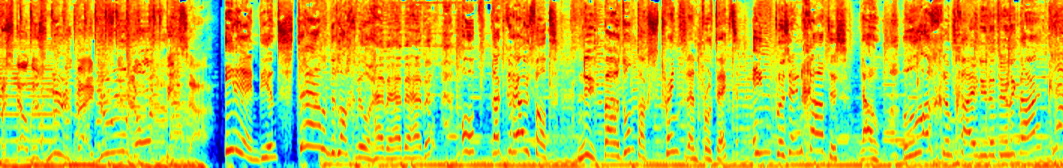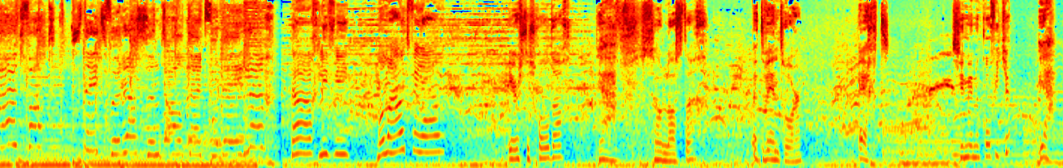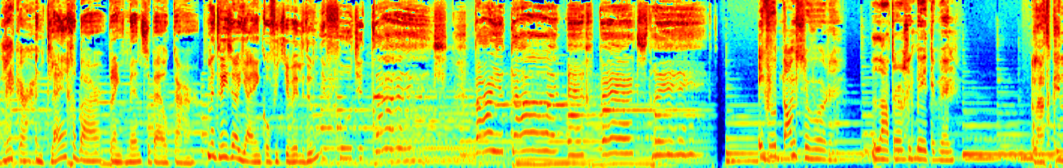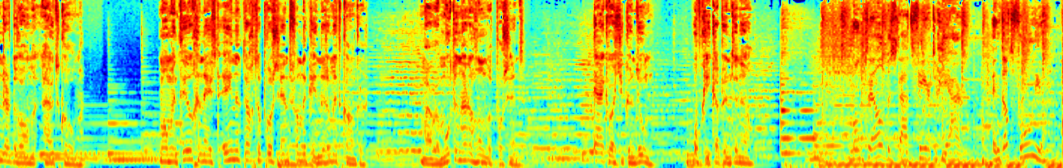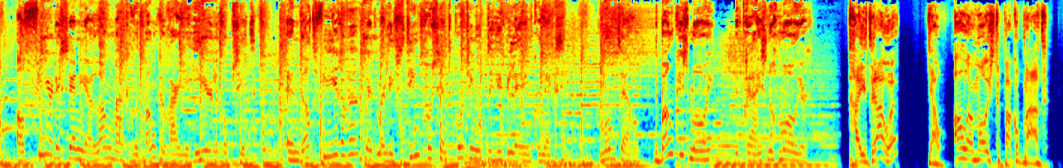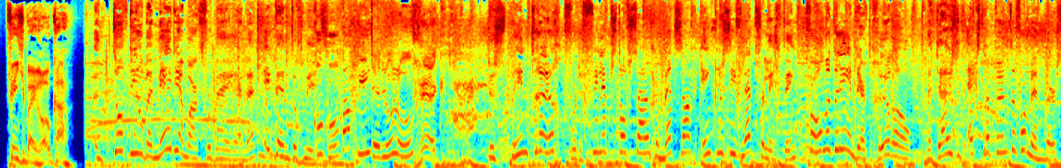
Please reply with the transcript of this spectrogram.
Bestel dus nu bij New York Pizza. Iedereen die een stralende lach wil hebben, hebben, hebben... op naar Kruidvat. Nu Parodontax Strengthen Protect 1 plus 1 gratis. Nou, lachend ga je nu natuurlijk naar... Kruidvat, steeds verrassend, altijd voordelig. Dag liefie, mama houdt van jou. Eerste schooldag? Ja, zo lastig. Het went hoor. Echt. Zin in een koffietje? Ja, lekker. Een klein gebaar brengt mensen bij elkaar. Met wie zou jij een koffietje willen doen? Je voelt je thuis, waar je touwen echt per strikt. Ik wil danser worden. Later als ik beter ben. Laat kinderdromen uitkomen. Momenteel geneest 81% van de kinderen met kanker. Maar we moeten naar de 100%. Kijk wat je kunt doen op kika.nl. Montel bestaat 40 jaar. En dat voel je. Al vier decennia lang maken we banken waar je heerlijk op zit. En dat vieren we met maar liefst 10% korting op de jubileumconnectie. Montel, de bank is mooi, de prijs nog mooier. Ga je trouwen? Jouw allermooiste pak op maat vind je bij Roka. Een topdeal bij Mediamarkt voorbij rennen? Ik ben toch niet? Koekoek. Papi. De Lulu. Gek. Dus sprint terug voor de Philips stofzuiger met zak inclusief ledverlichting voor 133 euro. Met 1000 extra punten voor members.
